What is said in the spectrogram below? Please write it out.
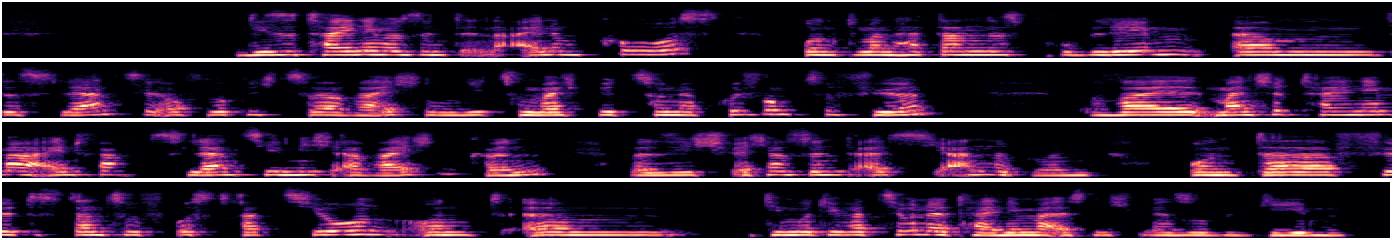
diese Teilnehmer sind in einem Kurs und man hat dann das Problem, ähm, das Lernziel auch wirklich zu erreichen, die zum Beispiel zu einer Prüfung zu führen, weil manche Teilnehmer einfach das Lernziel nicht erreichen können, weil sie schwächer sind als die anderen. Und da führt es dann zu Frustration und ähm, die Motivation der Teilnehmer ist nicht mehr so gegeben.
